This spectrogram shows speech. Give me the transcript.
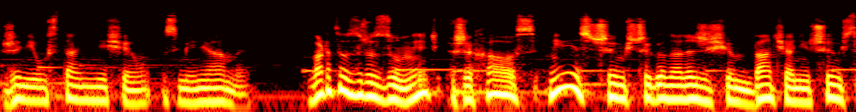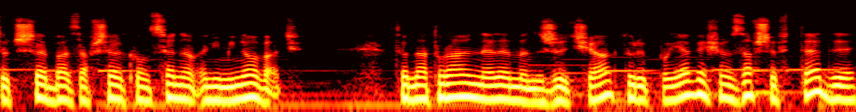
że nieustannie się zmieniamy. Warto zrozumieć, że chaos nie jest czymś, czego należy się bać, a nie czymś, co trzeba za wszelką cenę eliminować. To naturalny element życia, który pojawia się zawsze wtedy,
